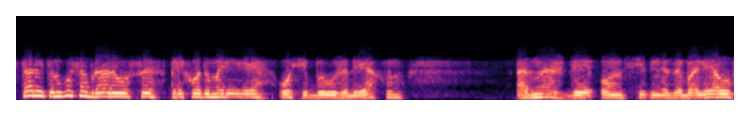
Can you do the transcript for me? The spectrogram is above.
Старый тунгус обрадовался приходу Мария. Осип был уже дряхлым. Однажды он сильно заболел.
